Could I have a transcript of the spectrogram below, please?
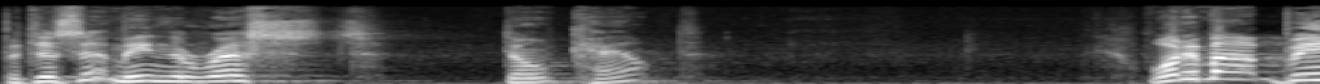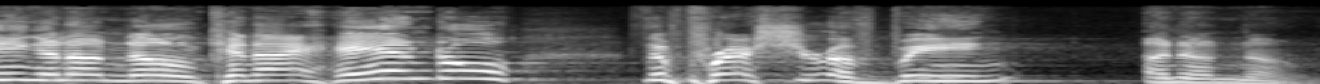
But does that mean the rest don't count? What about being an unknown? Can I handle the pressure of being an unknown?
